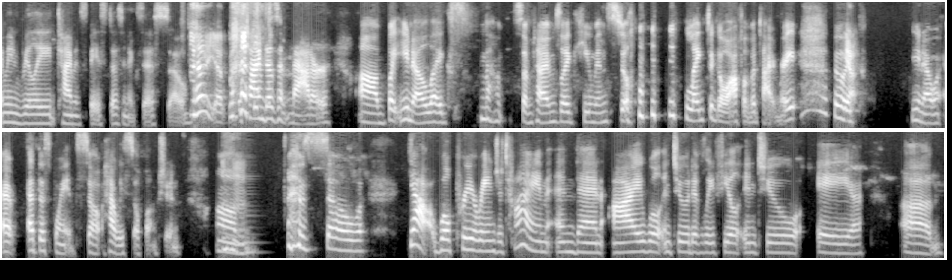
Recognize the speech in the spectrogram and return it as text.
i mean really time and space doesn't exist so yep. the time doesn't matter um, but you know like sometimes like humans still like to go off of a time, right? Like, yeah. you know, at, at this point, so how we still function. Um, mm-hmm. so yeah, we'll prearrange a time and then I will intuitively feel into a um,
